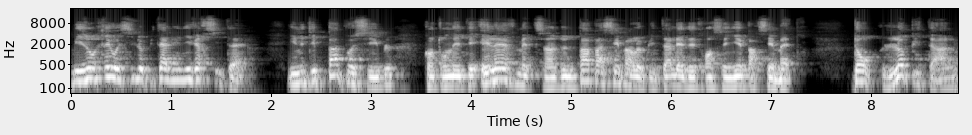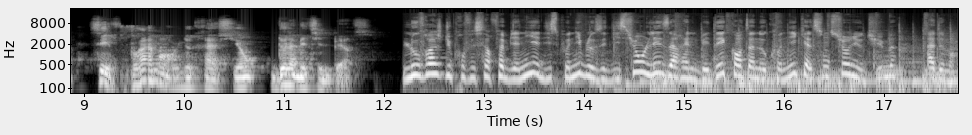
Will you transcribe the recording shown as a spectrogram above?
mais ils ont créé aussi l'hôpital universitaire. Il n'était pas possible, quand on était élève médecin, de ne pas passer par l'hôpital et d'être enseigné par ses maîtres. Donc l'hôpital, c'est vraiment une création de la médecine perse. L'ouvrage du professeur Fabiani est disponible aux éditions Les Arènes BD. Quant à nos chroniques, elles sont sur YouTube. À demain.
